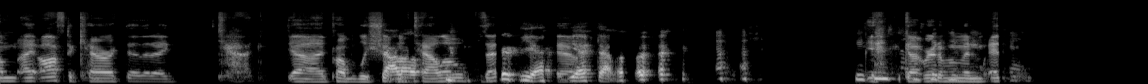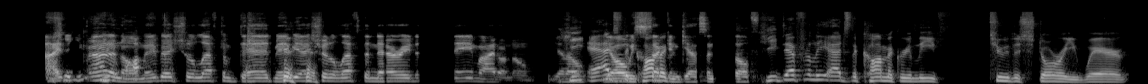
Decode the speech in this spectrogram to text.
um, I offed a character that I, God, uh, I probably shouldn't have tallow. Was that? yeah, Yeah. yeah, that one. He Yeah, got rid of him and- and- I, I don't know. Maybe I should have left him dead. Maybe I should have left the narrator the same. I don't know. You He know, adds you the always comic- second guessing yourself. He definitely adds the comic relief to the story where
